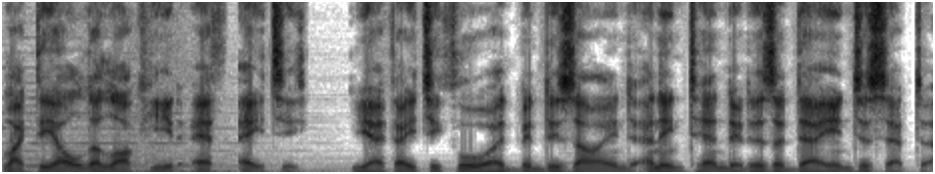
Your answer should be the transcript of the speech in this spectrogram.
Like the older Lockheed F-80, the F-84 had been designed and intended as a day interceptor.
